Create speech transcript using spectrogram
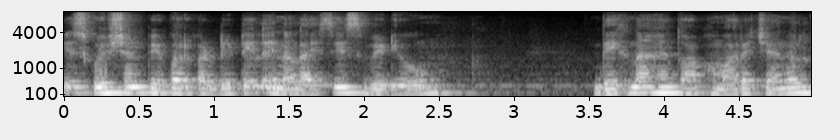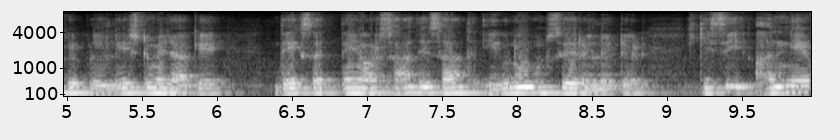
इस क्वेश्चन पेपर का डिटेल एनालिसिस वीडियो देखना है तो आप हमारे चैनल के प्लेलिस्ट में जाके देख सकते हैं और साथ ही साथ इग्नू से रिलेटेड किसी अन्य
